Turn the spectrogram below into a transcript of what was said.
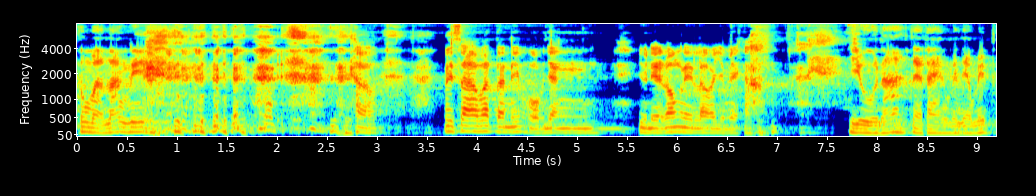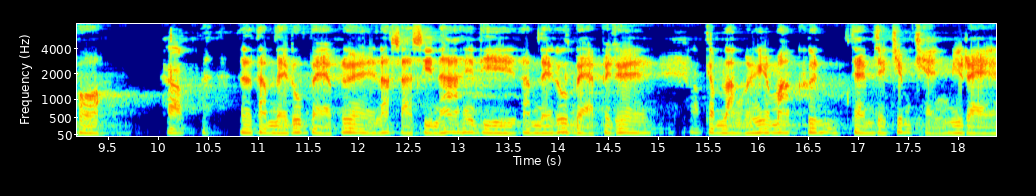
ต้องมานั่งนี่ ครับ ไม่ทราบว่าตอนนี้ผมยังอยู่ในร่องในรอยอยู่ไหมครับ อยู่นะ แต่แรงมันยังไม่พอ ครับเรา ทำในรูปแบบเรื่อยรักษาศีลห้าให้ดีทำในรูปแบบไปเรื่อยครับกำลังมันก็จะมากขึ้น แต่มันจะเข้มแข็งมีแรง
